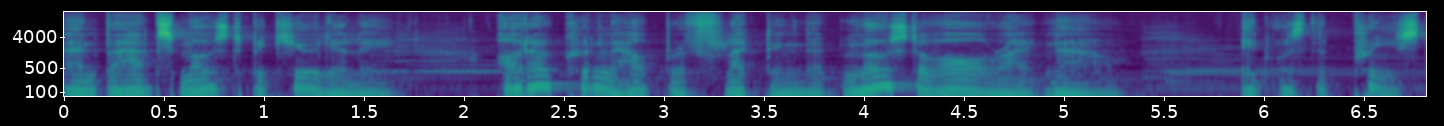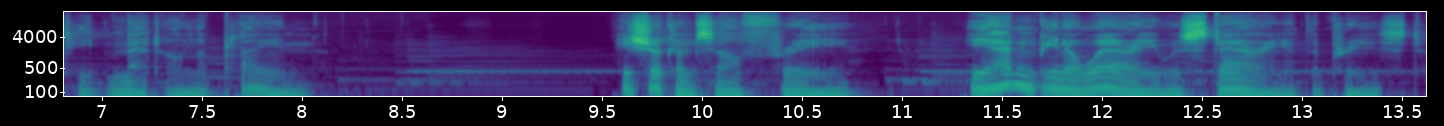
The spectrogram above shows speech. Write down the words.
and perhaps most peculiarly, Otto couldn't help reflecting that most of all right now, it was the priest he'd met on the plane. He shook himself free. He hadn't been aware he was staring at the priest.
